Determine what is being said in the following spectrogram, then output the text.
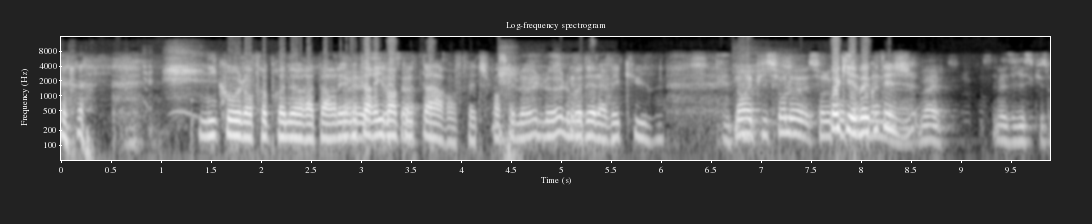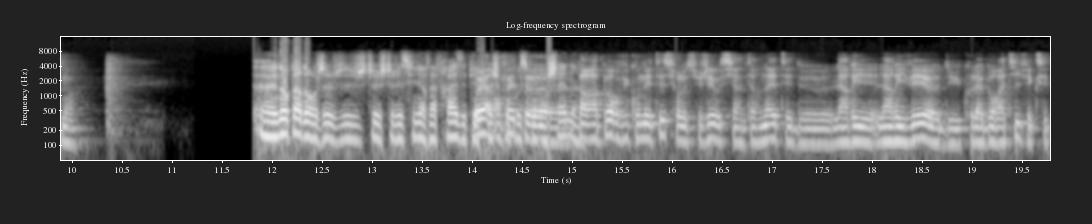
Nico, l'entrepreneur, a parlé, mais Ouais, t'arrives c'est un ça. peu tard en fait. Je pense que le, le- le modèle a vécu. Non, et puis sur le sur le Ok, bah, écoutez, même, je- ouais. Vas-y, excuse-moi. Euh, non, pardon, je, je- je te, laisse finir ta phrase et puis Ouais, après je en fait, propose qu'on euh, par rapport, vu qu'on était sur le sujet aussi Internet et de l'arri- l'arrivée euh, du collaboratif, etc.,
